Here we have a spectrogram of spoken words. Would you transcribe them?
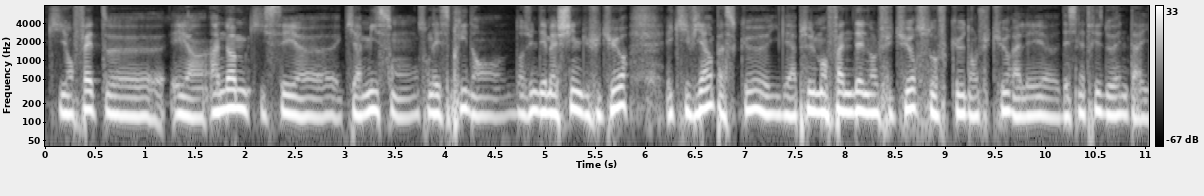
qui en fait euh, est un, homme qui, euh, qui a mis son, son esprit dans, dans une des machines du futur et qui vient parce que il est absolument fan d'elle dans le futur, sauf que dans le futur, elle est euh, dessinatrice de hentai.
